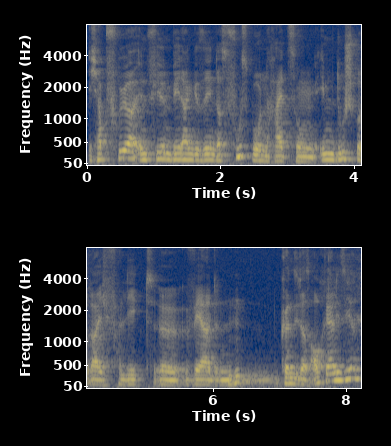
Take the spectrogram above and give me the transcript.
ich habe früher in vielen Bädern gesehen, dass Fußbodenheizungen im Duschbereich verlegt äh, werden. Mhm. Können Sie das auch realisieren?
